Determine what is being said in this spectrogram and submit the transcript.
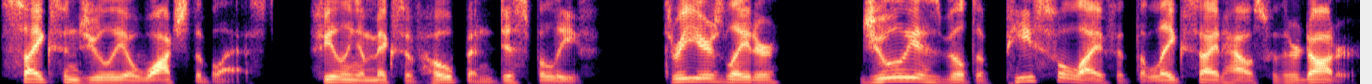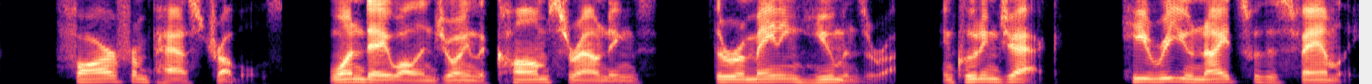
Sykes and Julia watch the blast, feeling a mix of hope and disbelief. Three years later, Julia has built a peaceful life at the lakeside house with her daughter, far from past troubles. One day, while enjoying the calm surroundings, the remaining humans arrive, including Jack. He reunites with his family,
